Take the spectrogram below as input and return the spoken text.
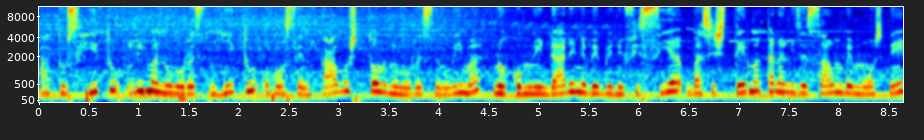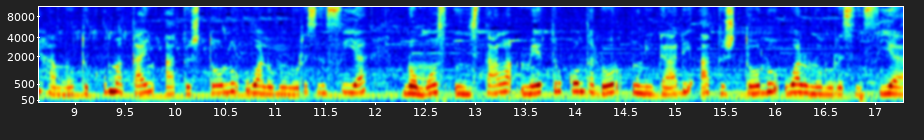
atus hitu lima nulu resin hitu o centavos tolu nulu resin lima no comunidade nebe beneficia ba sistema canalização bemos ne hamutu kumakain atus tolu walu nulu resin sia nomos instala metro contador unidade atus tolu walu nulu resin sia.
